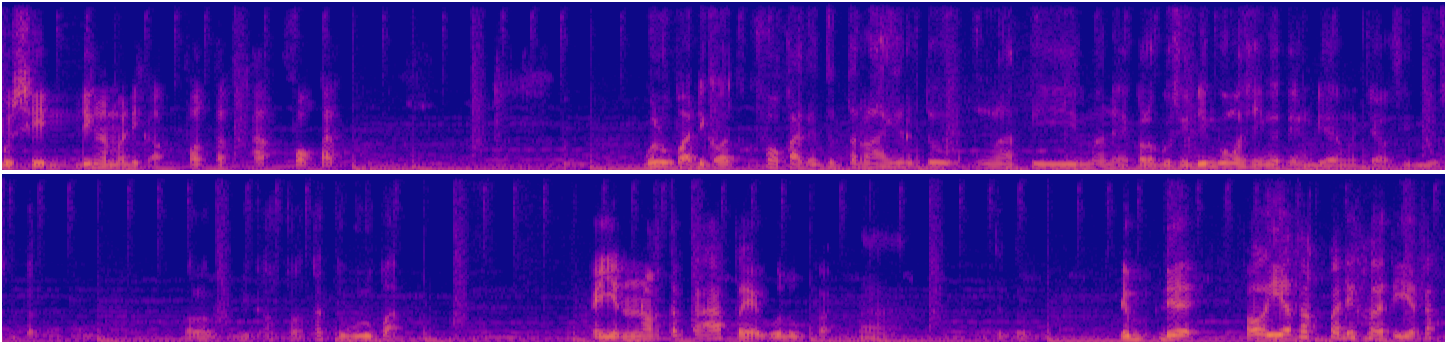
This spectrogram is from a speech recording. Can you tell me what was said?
Gus Hiddink sama Advokat advokat gue lupa di Vokat itu terakhir tuh ngelatih mana ya? Kalau gue siding gue masih inget yang dia sama Chelsea dulu sempet. Kalau di Vokat tuh gue lupa. Feyenoord apa apa ya? Gue lupa. Nah itu tuh. Dia, dia- oh iya pak. Pak dia ngelatih iya pak.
